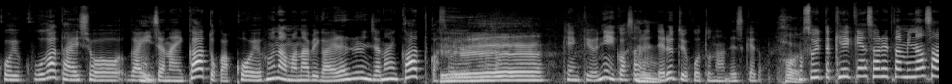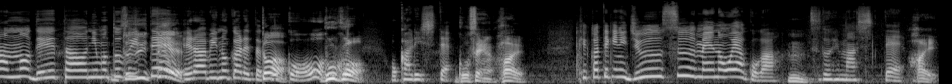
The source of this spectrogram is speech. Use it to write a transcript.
こういう子が対象がいいんじゃないかとか、こういうふうな学びが得られるんじゃないかとかそういう研究に生かされてるということなんですけど、はい。まあ、そういった経験された皆さんのデータに基づいてて選び抜かれた5個を5個お借りして。五千はい。結果的に十数名の親子がうん。集いまして、はい。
